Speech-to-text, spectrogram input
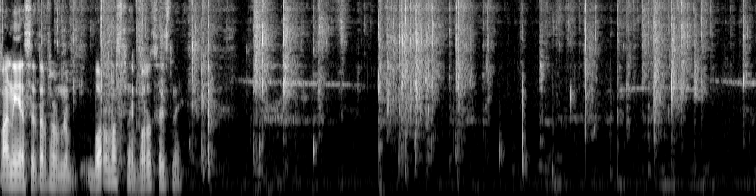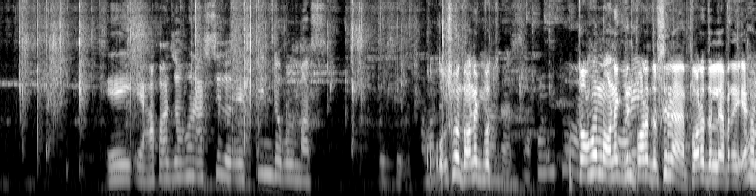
পানি আছে তারপর আপনার বড় মাছ নাই বড় সাইজ নাই এই আপার যখন আসছিল এই তিন ডবল মাছ। ওই সময় তো অনেক। তখন অনেকদিন পরে ধরছি না পরে ধরলে আবার এখন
